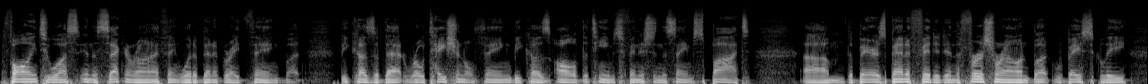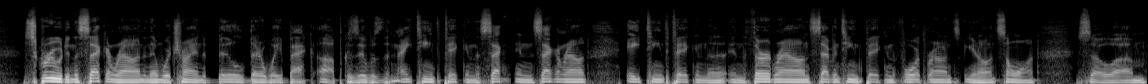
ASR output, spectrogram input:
falling to us in the second round, I think, would have been a great thing. But because of that rotational thing, because all of the teams finished in the same spot, um, the Bears benefited in the first round, but were basically screwed in the second round, and then we're trying to build their way back up because it was the 19th pick in the second in the second round, 18th pick in the in the third round, 17th pick in the fourth round, you know, and so on. So, um,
